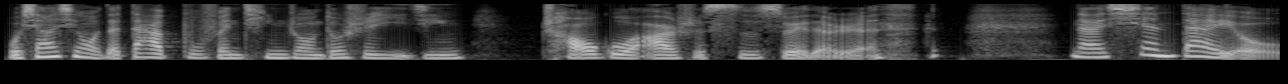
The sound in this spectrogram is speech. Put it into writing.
我相信我的大部分听众都是已经超过二十四岁的人。那现代有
